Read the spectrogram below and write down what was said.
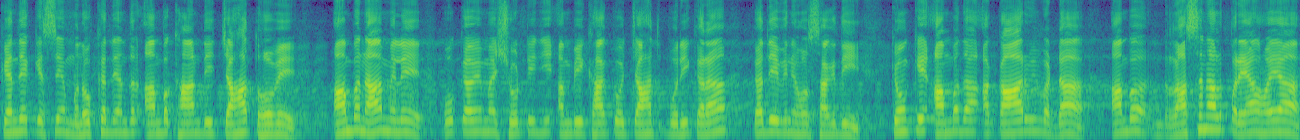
ਕਹਿੰਦੇ, ਕਿਸੇ ਮਨੁੱਖ ਦੇ ਅੰਦਰ ਅੰਬ ਖਾਣ ਦੀ ਚਾਹਤ ਹੋਵੇ, ਅੰਬ ਨਾ ਮਿਲੇ, ਉਹ ਕਹੇ, ਮੈਂ ਛੋਟੀ ਜੀ ਅੰਬੀ ਖਾ ਕੇ ਉਹ ਚਾਹਤ ਪੂਰੀ ਕਰਾਂ। ਕਦੇ ਵੀ ਨਹੀਂ ਹੋ ਸਕਦੀ। ਕਿਉਂਕਿ ਅੰਬ ਦਾ ਆਕਾਰ ਵੀ ਵੱਡਾ, ਅੰਬ ਰਸ ਨਾਲ ਭਰਿਆ ਹੋਇਆ,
